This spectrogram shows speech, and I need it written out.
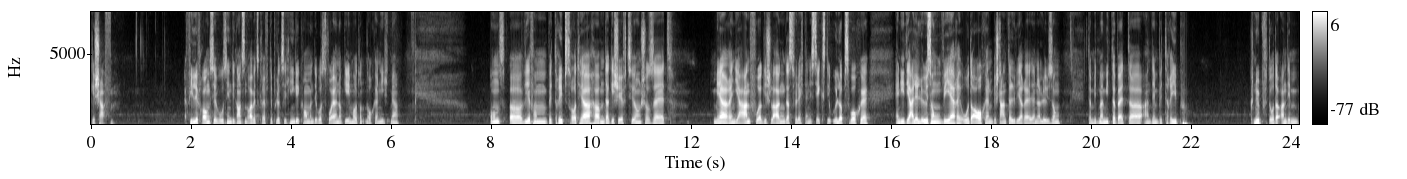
geschaffen. Viele fragen sich, wo sind die ganzen Arbeitskräfte plötzlich hingekommen, die was vorher noch gegeben hat und nachher nicht mehr. Und äh, wir vom Betriebsrat her haben der Geschäftsführung schon seit mehreren Jahren vorgeschlagen, dass vielleicht eine sechste Urlaubswoche eine ideale Lösung wäre oder auch ein Bestandteil wäre einer Lösung, damit man Mitarbeiter an den Betrieb knüpft oder an dem,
